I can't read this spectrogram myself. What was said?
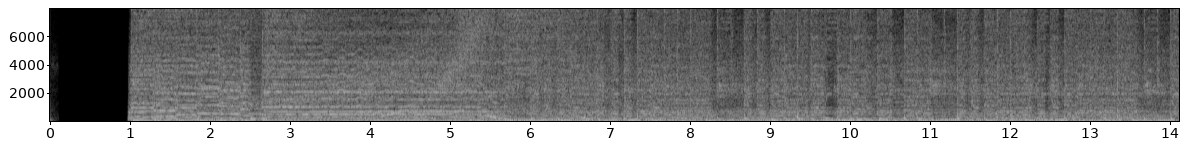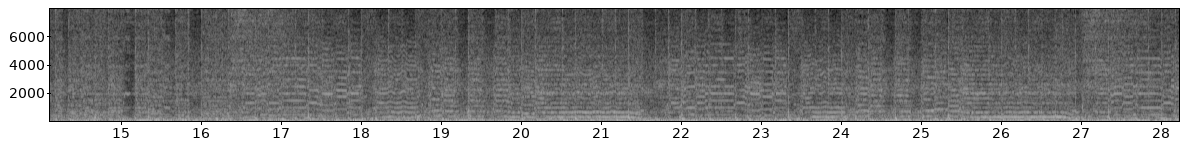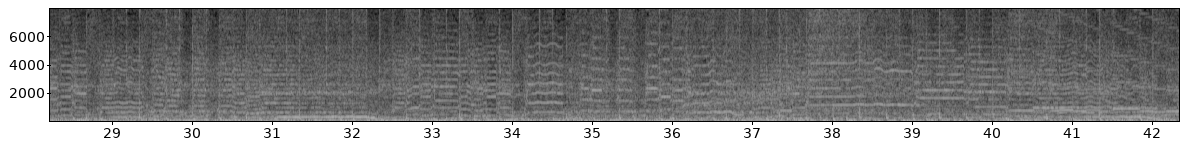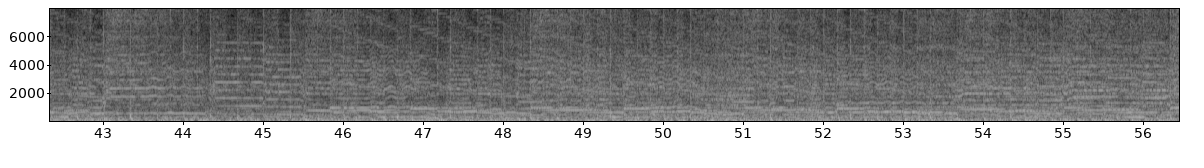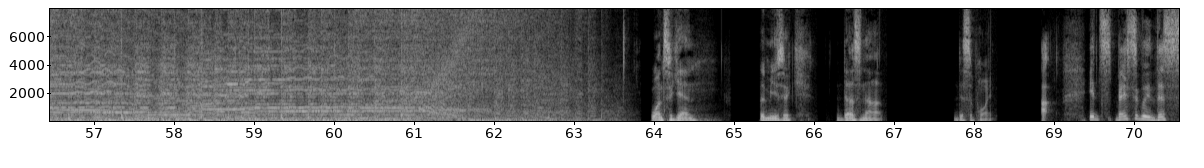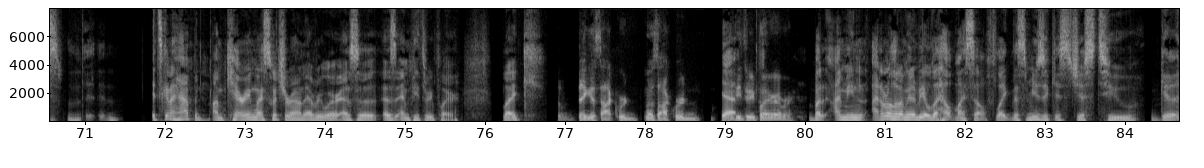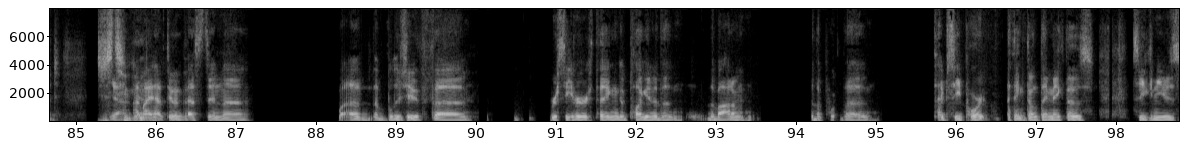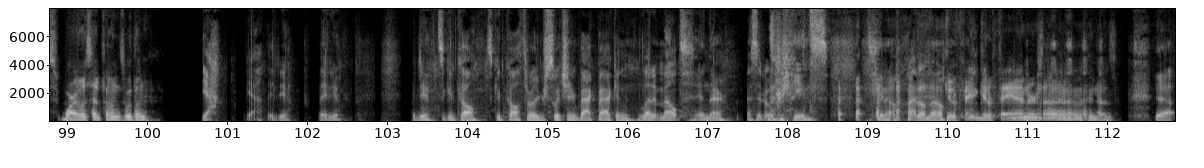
once again the music does not disappoint uh, it's basically this it's gonna happen i'm carrying my switch around everywhere as a as an mp3 player like The biggest awkward, most awkward Yeah. MP3 player ever. but I mean, I don't know that I'm going to be able to help myself. Like this music is just too good. Just yeah, too good. I might have to invest in uh, a, a Bluetooth uh, receiver thing to plug into the the bottom the the Type C port. I think don't they make those so you can use wireless headphones with them? yeah, yeah, they do. They do. I do. It's a good call. It's a good call. Throw your switch in your backpack and let it melt in there as it overheats. you know, I don't know. Get a fan, get a fan or something. Who knows? Yeah.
